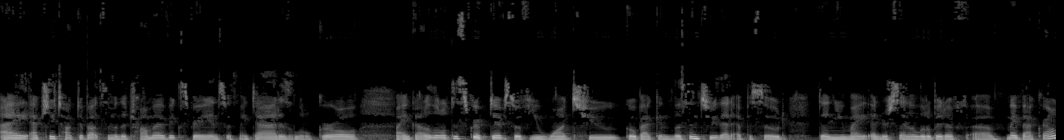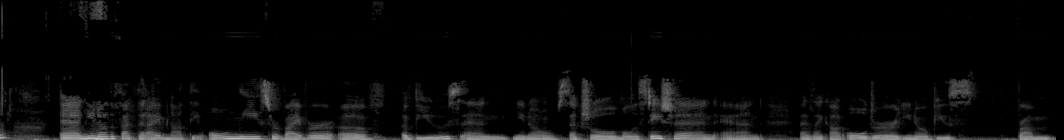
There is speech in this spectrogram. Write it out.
I actually talked about some of the trauma I've experienced with my dad as a little girl. I got a little descriptive, so if you want to go back and listen to that episode, then you might understand a little bit of uh, my background. And, you know, the fact that I am not the only survivor of abuse and, you know, sexual molestation. And as I got older, you know, abuse from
